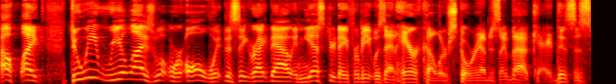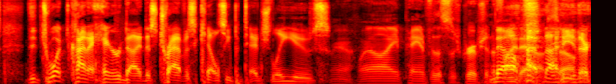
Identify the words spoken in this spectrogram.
now? Like, do we realize what we're all witnessing right now? And yesterday for me, it was that hair color story. I'm just like, okay, this is what kind of hair dye does Travis Kelce potentially use? Yeah, well, I ain't paying for the subscription to No, find out. not so. either.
